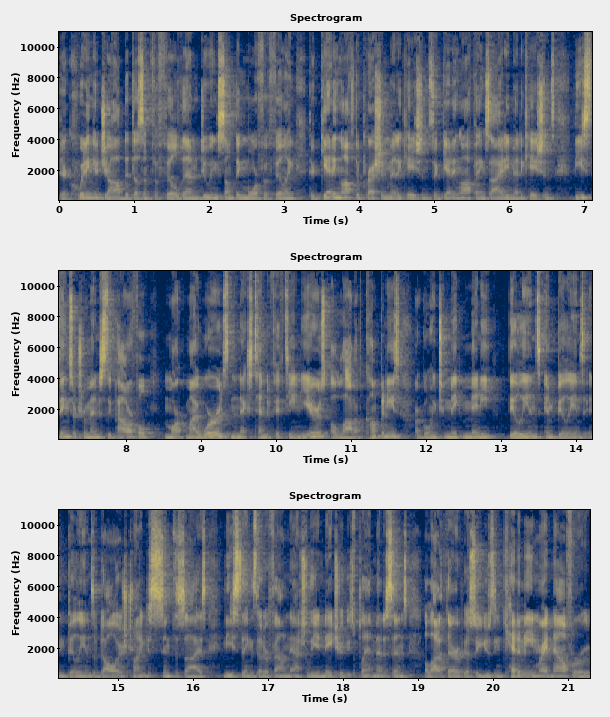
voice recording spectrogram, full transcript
they're quitting a job that doesn't fulfill them, doing something more fulfilling, they're getting off depression medications, they're getting off anxiety medications. These things are tremendously powerful. Mark my words, in the next 10 to 15 years, a lot of companies are going to make many billions and billions and billions of dollars trying to synthesize these things that are found naturally in nature, these plant medicines. A lot of therapists are using ketamine right now for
